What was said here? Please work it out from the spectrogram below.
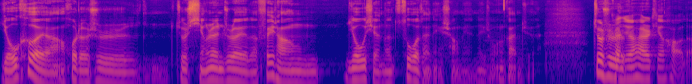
游客呀，或者是就是行人之类的，非常悠闲的坐在那上面那种感觉，就是感觉还是挺好的。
